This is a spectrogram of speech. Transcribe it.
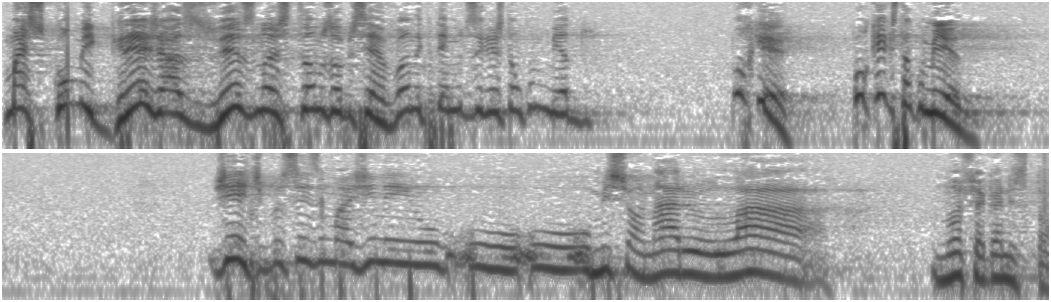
Mas como igreja, às vezes nós estamos observando que tem muitas igrejas que estão com medo. Por quê? Por que, que está com medo? Gente, vocês imaginem o, o, o missionário lá no Afeganistão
